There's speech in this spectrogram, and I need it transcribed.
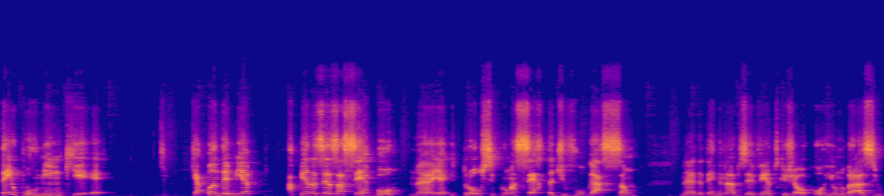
tenho por mim que, é, que a pandemia apenas exacerbou né, e, e trouxe para uma certa divulgação né, determinados eventos que já ocorriam no Brasil.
